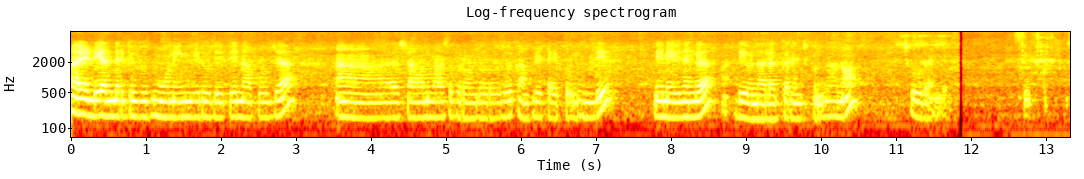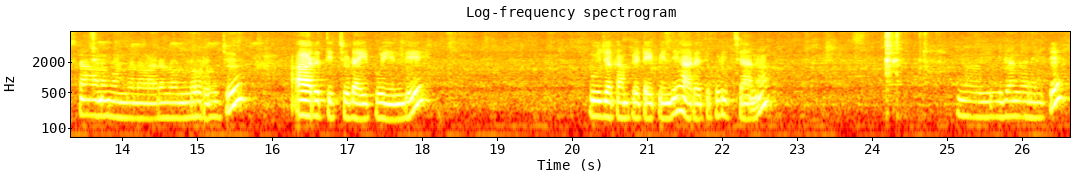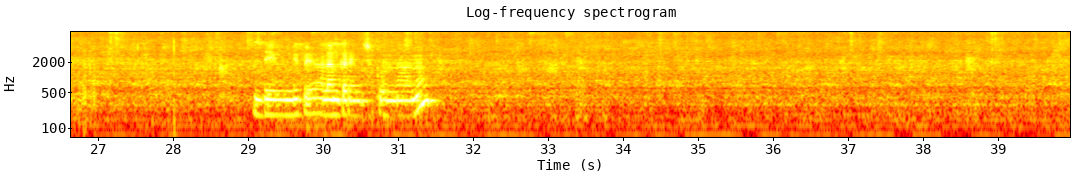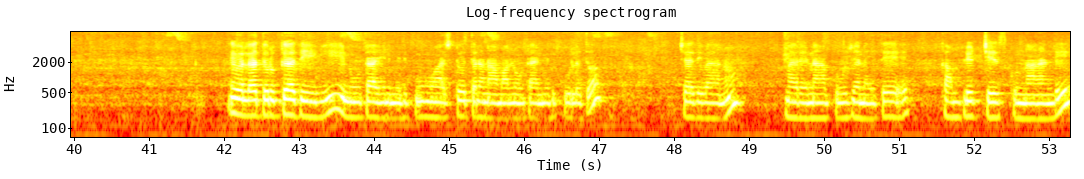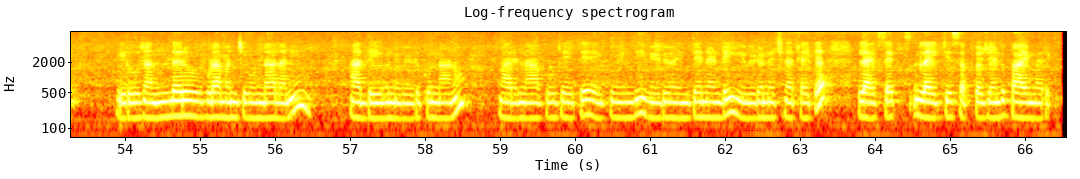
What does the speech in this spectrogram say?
Hi అండి అందరికీ good morning. ఈరోజు అయితే నా పూజ శ్రావణ మాసపు రెండో రోజు కంప్లీట్ అయిపోయింది. నేను ఏ విధంగా దేవుని అలంకరించుకున్నానో చూడండి. శ్రావణ మంగళవారం రెండో రోజు ఆరతిచ్చుడు అయిపోయింది. పూజ కంప్లీట్ అయిపోయింది హారతి కూడా ఇచ్చాను. ఈ విధంగానైతే దేవుణ్ణి అలంకరించుకున్నాను. ఇవాళ దుర్గాదేవి నూట ఎనిమిది పూ అష్టోత్తర నామాలు నూట ఎనిమిది పూలతో చదివాను. మరి నా పూజనైతే కంప్లీట్ చేసుకున్నానండి. ఈరోజు అందరూ కూడా మంచిగా ఉండాలని ఆ దేవుణ్ణి వేడుకున్నాను. మరి నా పూజ అయితే అయిపోయింది. వీడియో ఇంతేనండి. ఈ వీడియో నచ్చినట్లయితే లైక్ సబ్ లైక్ చేసి సబ్స్క్రైబ్ చేయండి. బాయ్ మరి.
